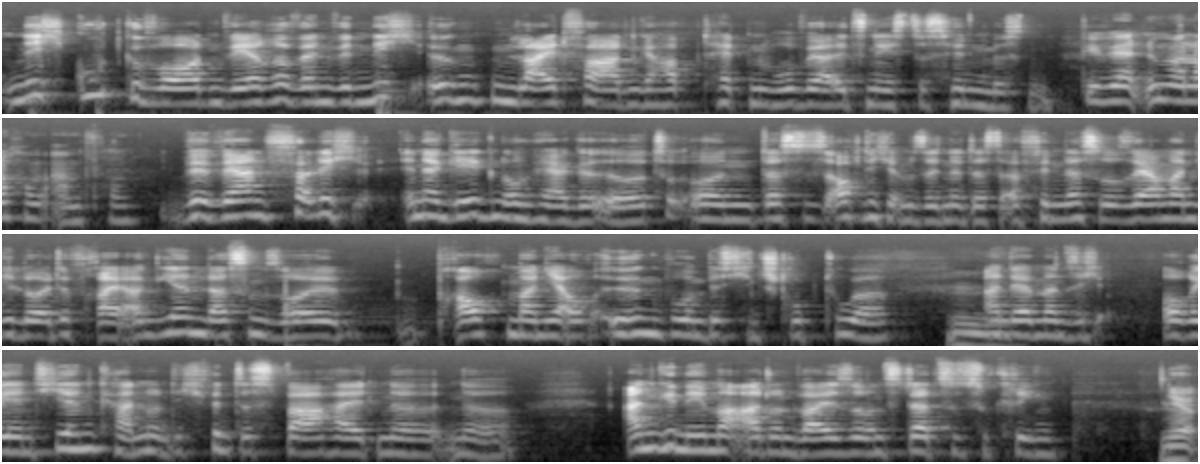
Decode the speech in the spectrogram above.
nicht gut geworden wäre, wenn wir nicht irgendeinen Leitfaden gehabt hätten, wo wir als nächstes hin müssen. Wir wären immer noch am Anfang. Wir wären völlig in der Gegend umhergeirrt und das ist auch nicht im Sinne des Erfinders. So sehr man die Leute frei agieren lassen soll, braucht man ja auch irgendwo ein bisschen Struktur, an der man sich orientieren kann. Und ich finde, es war halt eine, eine angenehme Art und Weise, uns dazu zu kriegen. Ja.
